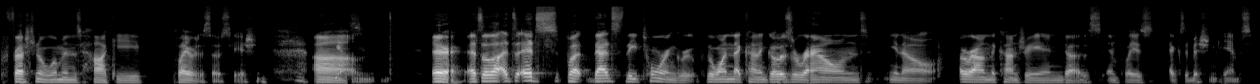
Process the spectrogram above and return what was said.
professional women's hockey players association um yes There, that's a lot. It's, it's but that's the touring group, the one that kind of goes around, you know, around the country and does and plays exhibition games.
